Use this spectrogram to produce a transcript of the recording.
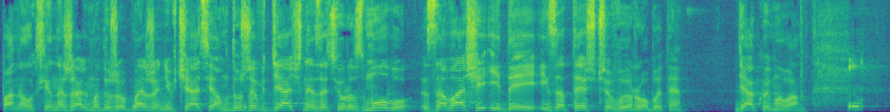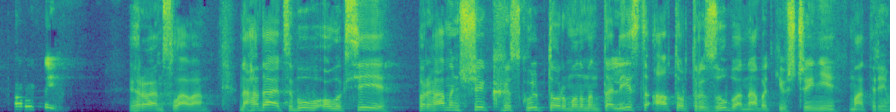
Пане Олексію, на жаль, ми дуже обмежені в часі. Я вам дуже вдячний за цю розмову, за ваші ідеї і за те, що ви робите. Дякуємо вам. Героям слава. Нагадаю, це був Олексій Пергаменщик, скульптор, монументаліст, автор тризуба на батьківщині матері.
